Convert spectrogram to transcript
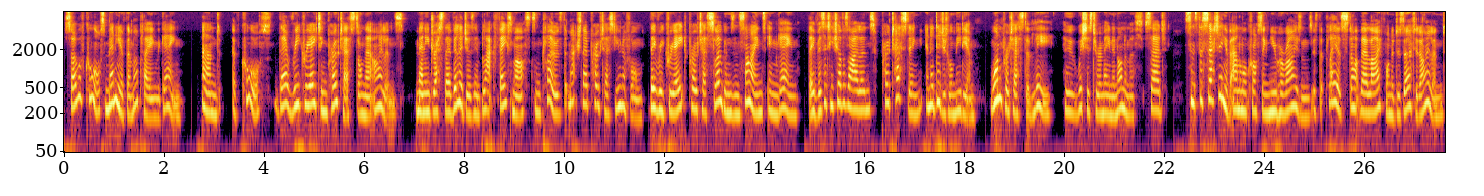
so of course many of them are playing the game. And, of course, they're recreating protests on their islands. Many dress their villagers in black face masks and clothes that match their protest uniform. They recreate protest slogans and signs in-game. They visit each other's islands, protesting in a digital medium. One protester, Lee, who wishes to remain anonymous, said, Since the setting of Animal Crossing New Horizons is that players start their life on a deserted island,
